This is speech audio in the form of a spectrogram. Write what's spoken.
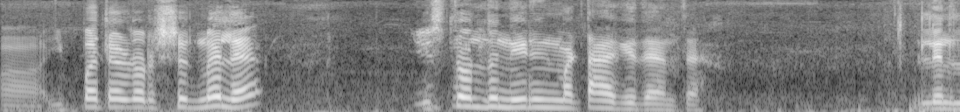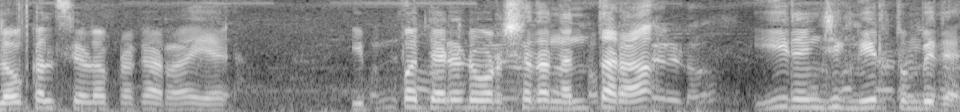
ಹಾಂ ಇಪ್ಪತ್ತೆರಡು ವರ್ಷದ ಮೇಲೆ ಇಷ್ಟೊಂದು ನೀರಿನ ಮಟ್ಟ ಆಗಿದೆ ಅಂತೆ. ಇಲ್ಲಿನ ಲೋಕಲ್ಸ್ ಹೇಳೋ ಪ್ರಕಾರ ಇಪ್ಪತ್ತೆರಡು ವರ್ಷದ ನಂತರ ಈ ರೇಂಜಿಗೆ ನೀರು ತುಂಬಿದೆ.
